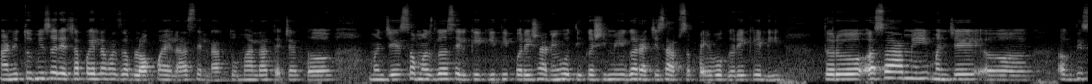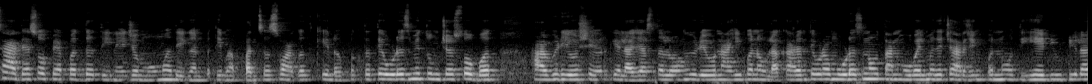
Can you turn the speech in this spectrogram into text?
आणि तुम्ही जर याचा पहिला माझा ब्लॉग पाहिला असेल ना तुम्हाला त्याच्यात अ, म्हणजे समजलं असेल की किती परेशानी होती कशी मी घराची साफसफाई वगैरे केली. तर असं आम्ही म्हणजे अगदी साध्या सोप्या पद्धतीने जम्मूमध्ये गणपती बाप्पांचं स्वागत केलं. फक्त तेवढंच मी तुमच्यासोबत हा व्हिडिओ शेअर केला. जास्त लाँग व्हिडिओ नाही बनवला. कारण तेवढा मूडच नव्हता आणि मोबाईलमध्ये चार्जिंग पण नव्हती. हे ड्युटीला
